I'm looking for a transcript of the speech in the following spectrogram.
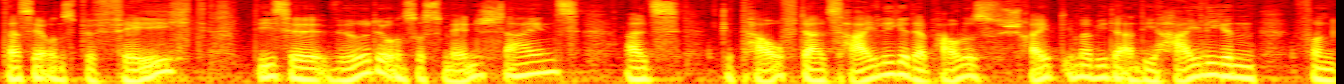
dass er uns befähigt, diese Würde unseres Menschseins als Getaufte, als Heilige, der Paulus schreibt immer wieder an die Heiligen von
